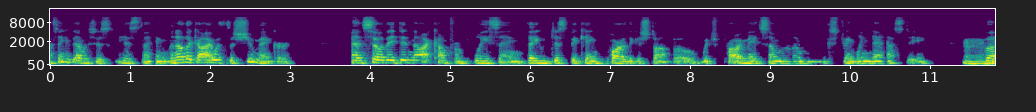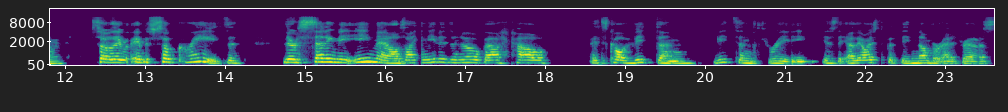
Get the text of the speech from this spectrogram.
I think that was his his thing. Another guy was a shoemaker. And so they did not come from policing. They just became part of the Gestapo, which probably made some of them extremely nasty. Mm-hmm. But so they were, it was so great that they're sending me emails. I needed to know about how it's called Viten. Viten 3 is the, they always put the number address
